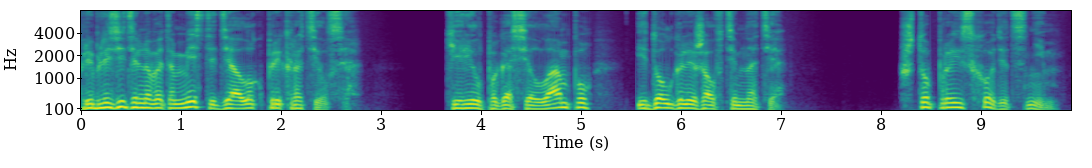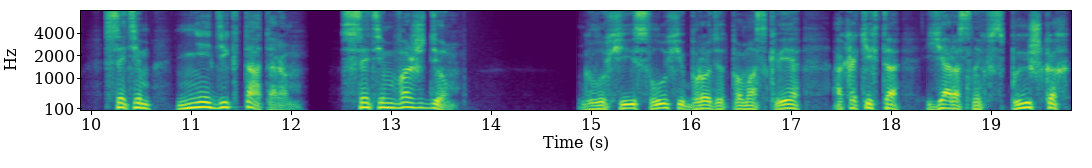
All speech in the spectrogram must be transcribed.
Приблизительно в этом месте диалог прекратился. Кирилл погасил лампу и долго лежал в темноте. Что происходит с ним, с этим не диктатором, с этим вождем? Глухие слухи бродят по Москве о каких-то яростных вспышках,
